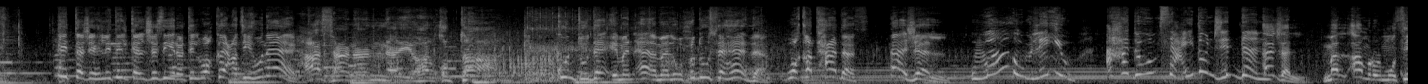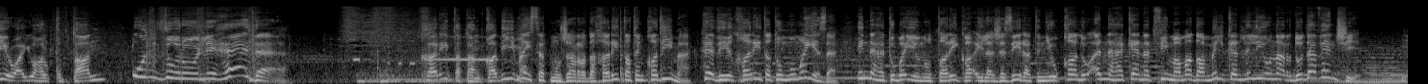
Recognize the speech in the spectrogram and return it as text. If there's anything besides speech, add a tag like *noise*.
اتجه لتلك الجزيرة الواقعة هناك. حسنا أيها القبطان. كنت دائما آمل حدوث هذا وقد حدث. أجل. واو ليو. أحدهم سعيد جدا. أجل. ما الأمر المثير أيها القبطان؟ انظروا لهذا. خريطة قديمة. ليست مجرد خريطة قديمة. هذه الخريطة مميزة. إنها تبين الطريق إلى جزيرة يقال أنها كانت فيما مضى ملكا لليوناردو دافنشي.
